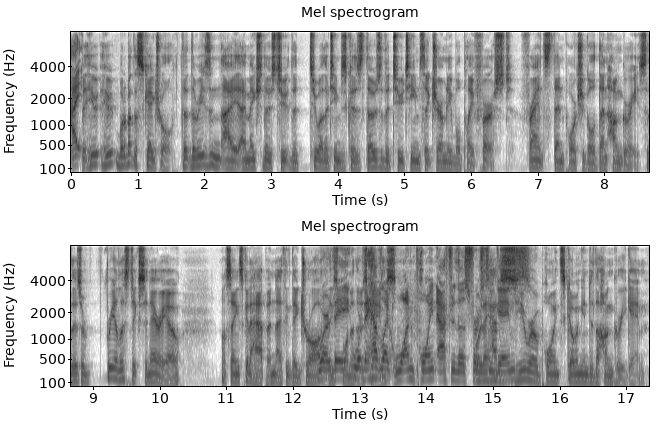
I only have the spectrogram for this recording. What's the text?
I But here, here, what about the schedule? The, the reason I, I mention those two, the two other teams, is because those are the two teams that Germany will play first: France, then Portugal, then Hungary. So there's a realistic scenario. I'm not saying it's going to happen. I think they draw where at least they one of where they have like one point after those first they two have games. zero points going into the Hungary game.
